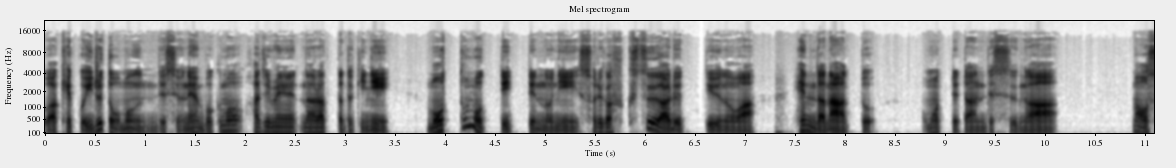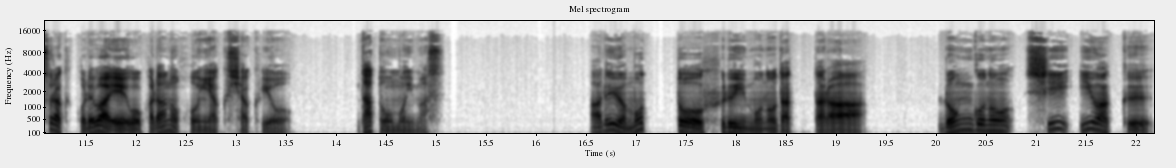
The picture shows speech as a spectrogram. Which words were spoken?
は結構いると思うんですよね。僕も初め習った時に、最もって言ってんのに、それが複数あるっていうのは変だなと思ってたんですが、まあおそらくこれは英語からの翻訳借用だと思います。あるいはもっと古いものだったら、論語の詩曰く、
